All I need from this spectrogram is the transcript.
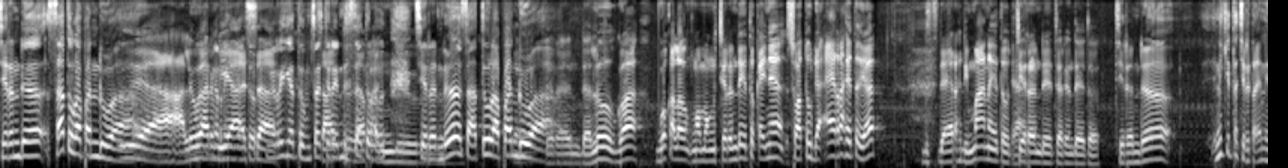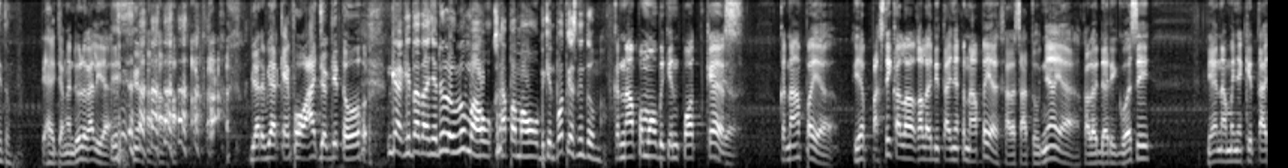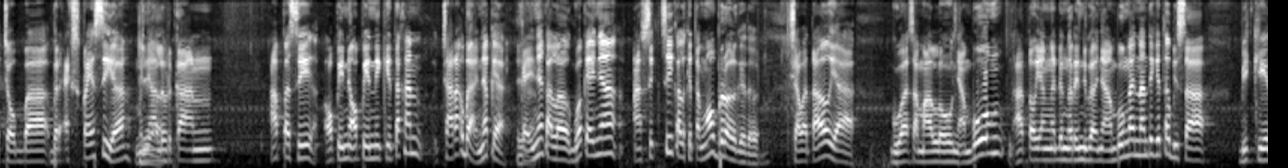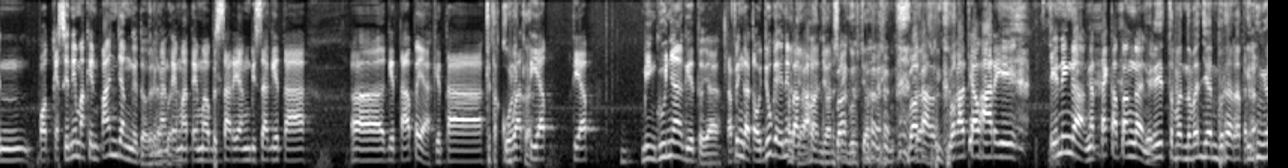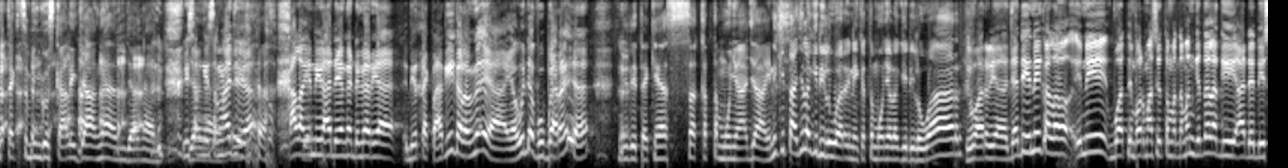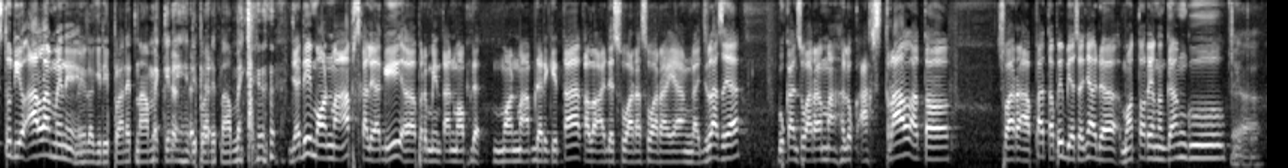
Cirende 182. Iya, luar Ngeri biasa. Ngeri tuh? Misalnya Cirende 182. 182. Cirende 182. Cirende. Lu gua gua kalau ngomong Cirende itu kayaknya suatu daerah itu ya. Di daerah di mana itu Ya. Cirende Cirende itu? Cirende ini kita ceritain itu. Ya jangan dulu kali ya. Iya. biar biar kepo aja gitu. Enggak, kita tanya dulu lu mau kenapa mau bikin podcast nih, Tum? Kenapa mau bikin podcast? Kenapa ya? Ya pasti kalau kalau ditanya kenapa ya salah satunya ya kalau dari gua sih ya namanya kita coba berekspresi ya, menyalurkan apa sih opini-opini kita kan cara banyak ya. Iya. Kayaknya kalau gua kayaknya asik sih kalau kita ngobrol gitu. Siapa tahu ya gua sama lo nyambung atau yang ngedengerin juga nyambung kan nanti kita bisa bikin podcast ini makin panjang gitu dengan Benar-benar. tema-tema besar yang bisa kita eh, kita apa ya kita Kita kulik buat lah. tiap tiap minggunya gitu ya tapi nggak tahu juga ini Oh, bakal jangan, jangan seminggu, jangan seminggu. bakal Jangan seminggu. bakal tiap hari ini nggak ngetek apa enggak nih Jadi teman-teman jangan berharap ini ngetek seminggu sekali, jangan, jangan. iseng-iseng aja ya. Iya. Kalau ini ada yang ngedengar ya di tag lagi, kalau enggak ya ya udah bubar aja. Ini di tagnya seketemunya aja. Ini kita aja lagi di luar ini, ketemunya lagi di luar. Luar biasa. Jadi ini kalau ini buat informasi teman-teman kita lagi ada di studio alam Ini ini. lagi di planet Namek ini, di planet Namek. Jadi mohon maaf sekali lagi eh, permintaan maaf da- mohon maaf dari kita kalau ada suara-suara yang nggak jelas ya. Bukan suara makhluk astral atau suara apa tapi biasanya ada motor yang ngeganggu. Ya.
